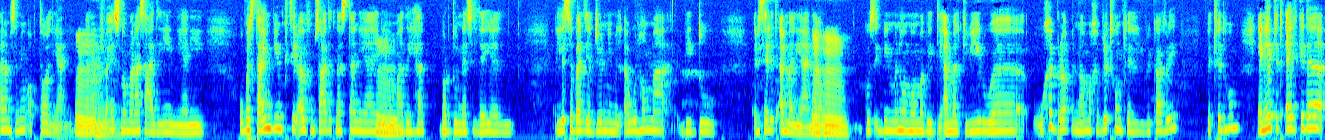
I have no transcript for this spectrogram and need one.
أنا بسميهم أبطال يعني. أنا مش بحس إن هم ناس عاديين يعني. وبستعين بيهم كتير قوي في مساعدة ناس تانية يعني هم they help برضو الناس اللي هي اللي لسه بادية الجيرني من الأول هم بيدوا رسالة أمل يعني أو جزء كبير منهم هم بيدي أمل كبير و... وخبرة إن هم خبرتهم في الريكفري بتفيدهم. يعني هي بتتقال كده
